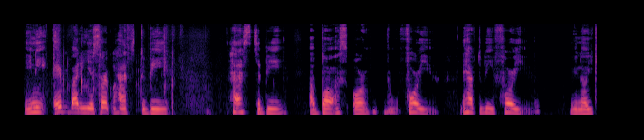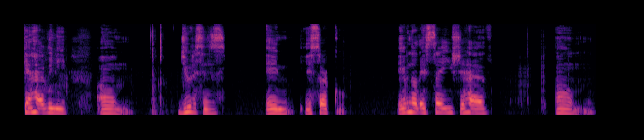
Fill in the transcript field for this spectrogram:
You need everybody in your circle has to be, has to be a boss or for you they have to be for you. You know, you can't have any um, Judases in your circle. Even though they say you should have, um,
